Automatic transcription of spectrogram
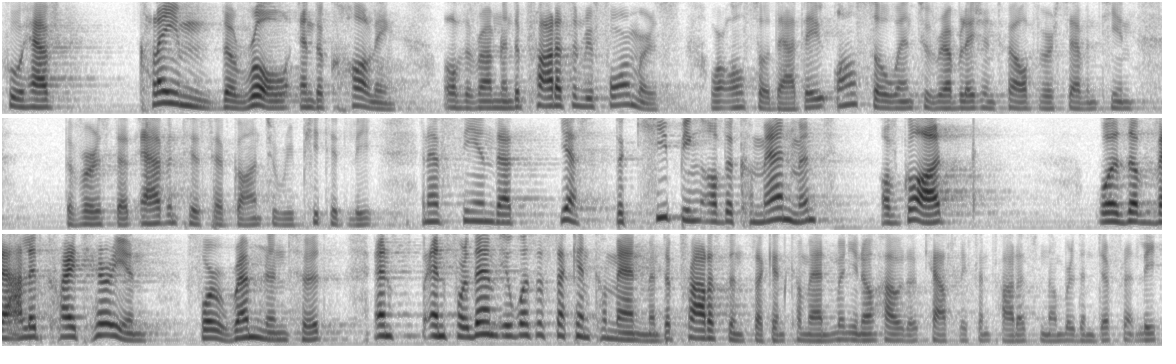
who have claimed the role and the calling of the remnant. The Protestant reformers were also that. They also went to Revelation 12, verse 17, the verse that Adventists have gone to repeatedly, and have seen that, yes, the keeping of the commandment of God was a valid criterion for remnanthood. And, and for them, it was the second commandment, the Protestant second commandment. You know how the Catholics and Protestants number them differently.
